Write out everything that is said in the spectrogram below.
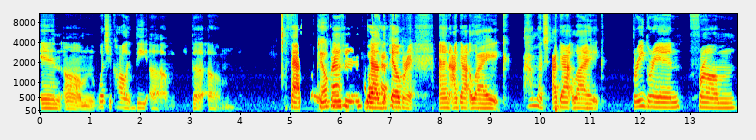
in um what you call it the um the um fast Pell Grant. Mm-hmm. Yeah, okay. the Pell Grant, and I got like how much? I got like three grand from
